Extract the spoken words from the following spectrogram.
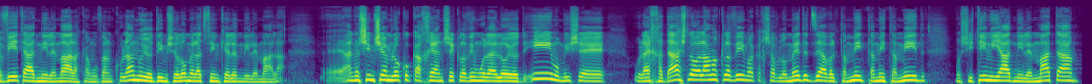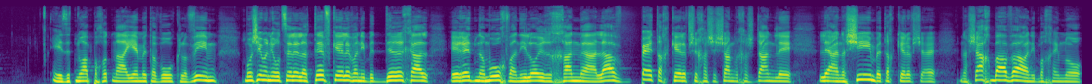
אביא את היד מלמעלה, כמובן. כולנו יודעים שלא מלטפים כלב מלמעלה. אנשים שהם לא כל כך אנשי כלבים אולי לא יודעים, או מי שאולי חדש לעולם הכלבים, רק עכשיו לומד את זה, אבל תמיד, תמיד, תמיד מושיטים יד מלמטה. אה, זו תנועה פחות מאיימת עבור כלבים. כמו שאם אני רוצה ללטף כלב, אני בדרך כלל ארד נמוך ואני לא ארחן מעליו. בטח כלב שחששן וחשדן לאנשים, בטח כלב שנשך בעבר, אני בחיים לא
